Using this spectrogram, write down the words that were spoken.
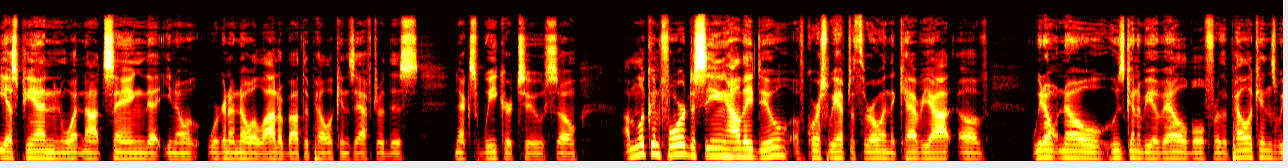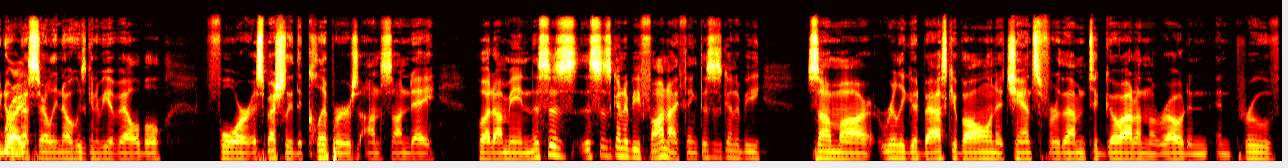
ESPN and whatnot saying that, you know, we're going to know a lot about the Pelicans after this next week or two. So I'm looking forward to seeing how they do. Of course, we have to throw in the caveat of we don't know who's going to be available for the Pelicans. We don't Right. necessarily know who's going to be available for especially the Clippers on Sunday. But I mean, this is this is going to be fun. I think this is going to be some uh, really good basketball and a chance for them to go out on the road and and prove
